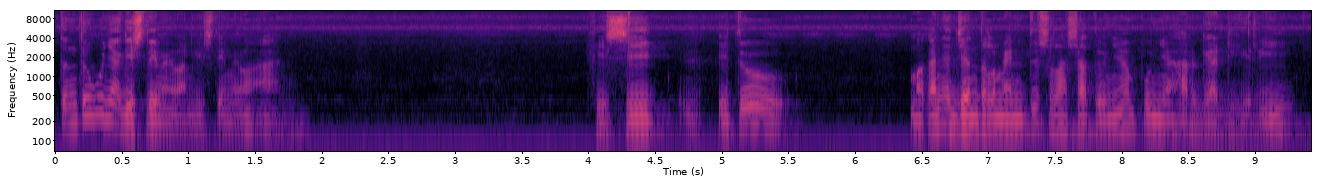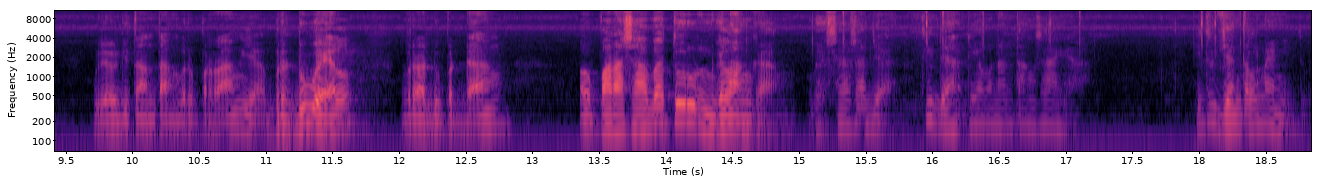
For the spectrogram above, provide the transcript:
Tentu punya keistimewaan-keistimewaan. Fisik itu makanya gentleman itu salah satunya punya harga diri. Beliau ditantang berperang ya berduel, beradu pedang. Eh, para sahabat turun gelanggang. Biasa saja. Tidak, dia menantang saya. Itu gentleman itu.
